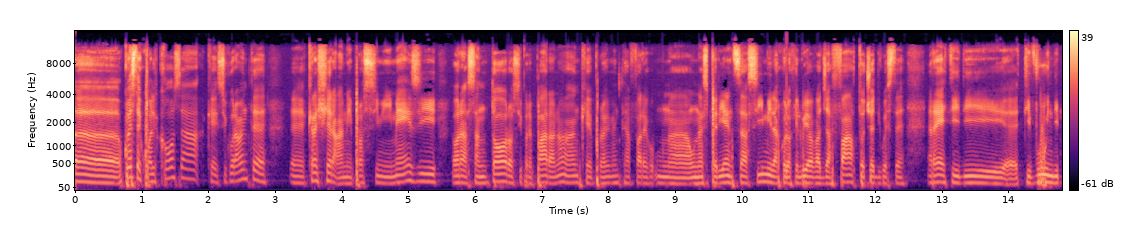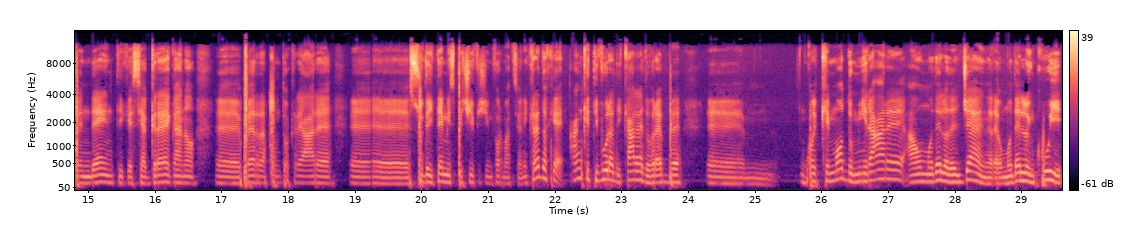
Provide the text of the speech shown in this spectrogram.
Uh, questo è qualcosa che sicuramente eh, crescerà nei prossimi mesi. Ora Santoro si prepara no, anche probabilmente a fare un'esperienza simile a quello che lui aveva già fatto, cioè di queste reti di eh, TV indipendenti che si aggregano eh, per appunto creare eh, su dei temi specifici informazioni. Credo che anche TV radicale dovrebbe ehm, in qualche modo mirare a un modello del genere, un modello in cui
